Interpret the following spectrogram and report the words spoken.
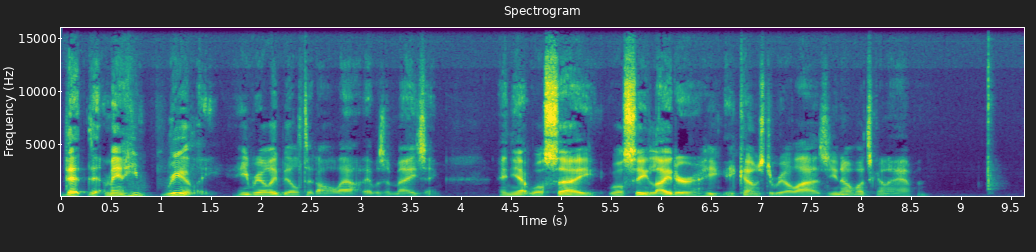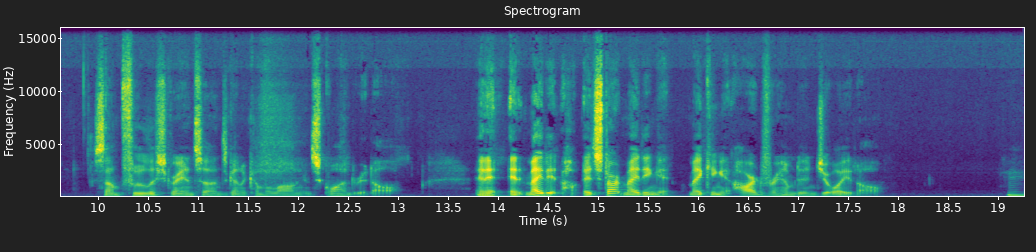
that I mean, he really, he really built it all out. It was amazing. And yet, we'll say, we'll see later. He he comes to realize, you know what's going to happen? Some foolish grandson's going to come along and squander it all and it, it made it it start making it making it hard for him to enjoy it all. Hmm.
